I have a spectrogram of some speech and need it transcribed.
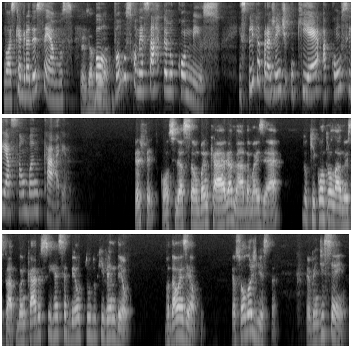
Nós que agradecemos. Coisa Bom, boa. vamos começar pelo começo. Explica para a gente o que é a conciliação bancária. Perfeito. Conciliação bancária nada mais é do que controlar no extrato bancário se recebeu tudo que vendeu. Vou dar um exemplo. Eu sou lojista. Eu vendi 100,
